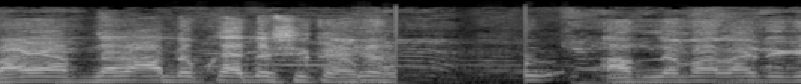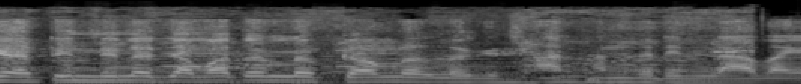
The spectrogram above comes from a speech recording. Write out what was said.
ভাই, আপনার আদব কায়দা শিখাই আপনি বালা দিকে তিন দিনের জামাতের লোক কামড়ার লাগে। আলহামদুলিল্লাহ, ভাই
